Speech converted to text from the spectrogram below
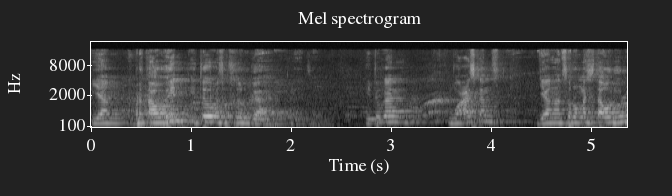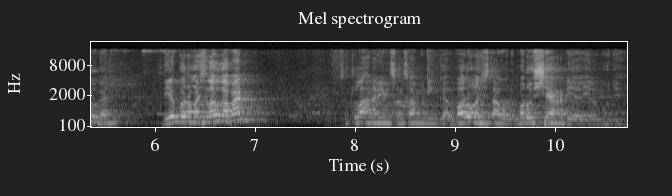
yang bertauhid itu masuk surga. Itu kan Muaz kan jangan suruh ngasih tahu dulu kan. Dia baru ngasih tahu kapan? Setelah Nabi SAW meninggal, baru ngasih tahu, baru share dia ilmunya.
